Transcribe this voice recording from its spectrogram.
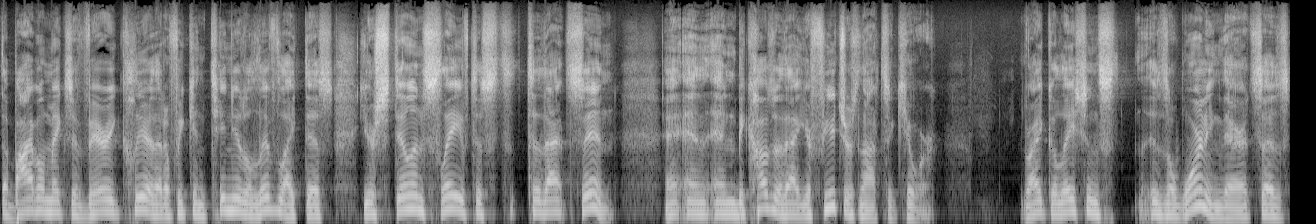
the Bible makes it very clear that if we continue to live like this, you're still enslaved to, to that sin. And, and, and because of that, your future's not secure. Right? Galatians is a warning there. It says,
